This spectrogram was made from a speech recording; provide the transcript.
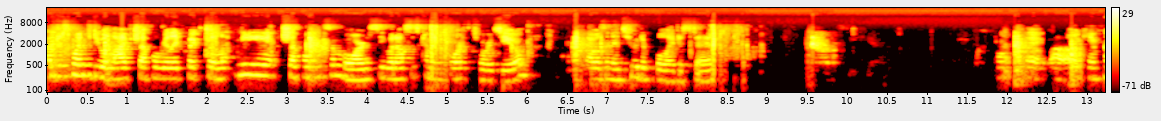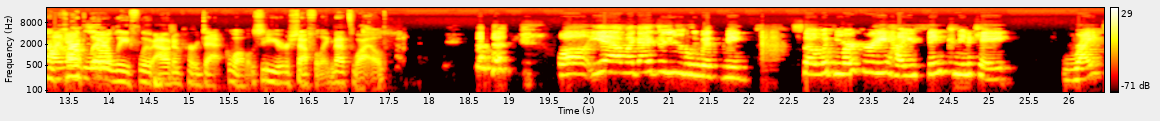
I'm just going to do a live shuffle really quick. So let me shuffle in some more to see what else is coming forth towards you. That was an intuitive pull I just did. Okay, wow, came flying her card out, literally so... flew out of her deck while you're shuffling. That's wild. well, yeah, my guides are usually with me. So with Mercury, how you think, communicate, write,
